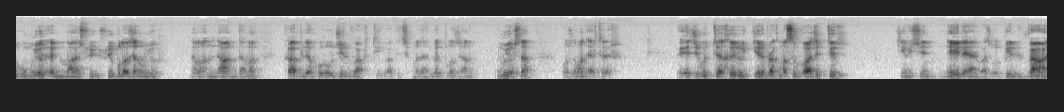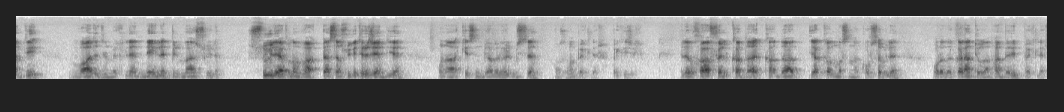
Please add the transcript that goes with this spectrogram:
umuyor el ma suyu. Bulacağını umuyor. Ne, ne anda mı? Kable hurucil vakti. Vakit çıkmadan evvel bulacağını umuyorsa o zaman erteler. Ve yecibu tehirü geri bırakması vaciptir. Kim için? Neyle yani vacip? Bil vaadi vaat edilmekle neyle? Bil ma suyla. Yapılan vaat. Ben sana suyu getireceğim diye ona kesin bir haber verilmişse o zaman bekler. Bekleyecek. Velev hafel kada kada ya kalmasından korksa bile orada garanti olan haberi bekler.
